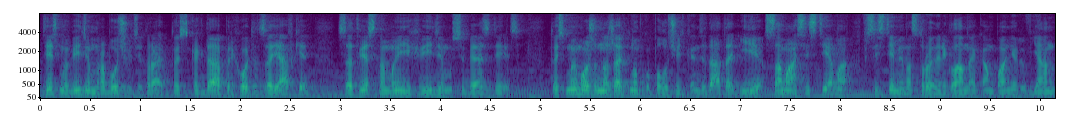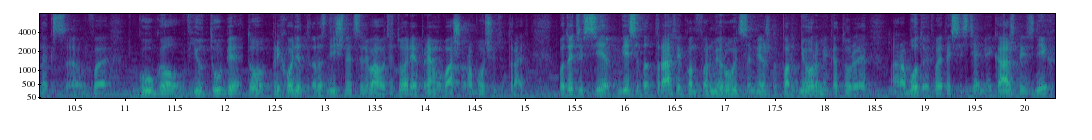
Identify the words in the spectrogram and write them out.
Здесь мы видим рабочую тетрадь. То есть, когда приходят заявки, соответственно, мы их видим у себя здесь. То есть, мы можем нажать кнопку «Получить кандидата», и сама система, в системе настроена рекламная кампания в Яндекс, в Google, в YouTube, то приходит различная целевая аудитория прямо в вашу рабочую тетрадь. Вот эти все, весь этот трафик, он формируется между партнерами, которые работают в этой системе. И каждый из них,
